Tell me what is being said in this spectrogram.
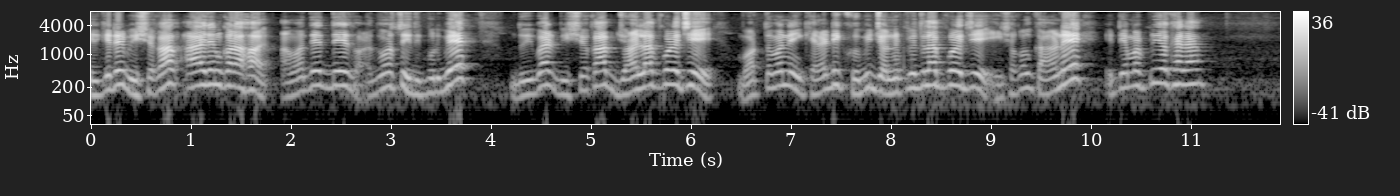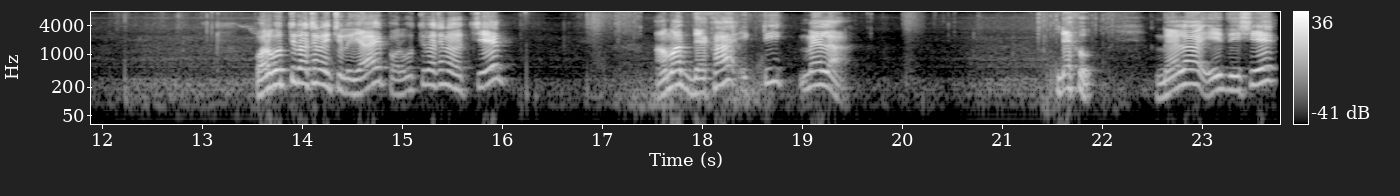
ক্রিকেটের বিশ্বকাপ আয়োজন করা হয়। আমাদের দেশ, ভারতবর্ষ ইতিপূর্বে দুইবার বিশ্বকাপ জয়লাভ করেছে। বর্তমানে এই খেলাটি খুবই জনপ্রিয়তা লাভ করেছে। এই সকল কারণে এটি আমার প্রিয় খেলা। পরবর্তী রচনায় চলে যায় পরবর্তী রচনা হচ্ছে, আমার দেখা একটি মেলা। দেখো, মেলা এ দেশে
